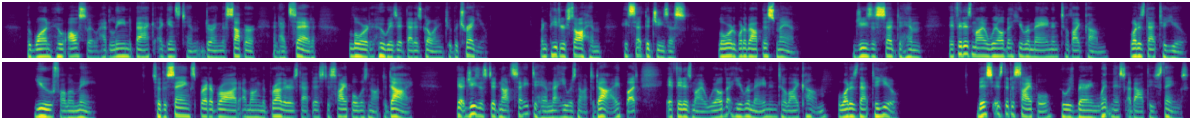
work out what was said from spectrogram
the one who also had leaned back against him during the supper and had said, Lord, who is it that is going to betray you? When Peter saw him, he said to Jesus, Lord, what about this man? Jesus said to him, If it is my will that he remain until I come, what is that to you? You follow me. So the saying spread abroad among the brothers that this disciple was not to die. Yet Jesus did not say to him that he was not to die, but, If it is my will that he remain until I come, what is that to you? This is the disciple who is bearing witness about these things,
